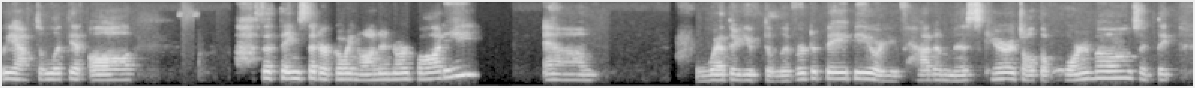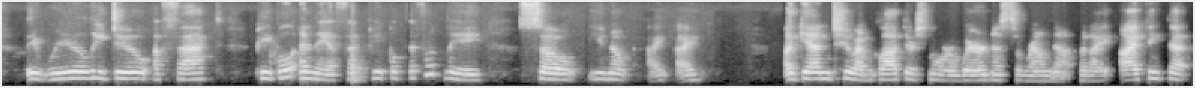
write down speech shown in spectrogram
we have to look at all the things that are going on in our body. Um, whether you've delivered a baby or you've had a miscarriage, all the hormones, I think they really do affect people and they affect people differently. So, you know, I, I again too, I'm glad there's more awareness around that. But I, I think that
